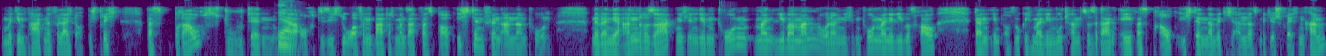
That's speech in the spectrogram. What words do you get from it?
und mit dem Partner vielleicht auch bespricht, was brauchst du denn? Ja. Oder auch die sich so offenbart, dass man sagt, was brauche ich denn für einen anderen Ton? Ne, wenn der andere sagt, nicht in dem Ton, mein lieber Mann, oder nicht im Ton, meine liebe Frau, dann eben auch wirklich mal den Mut haben zu sagen, ey, was brauche ich denn, damit ich anders mit dir sprechen kann?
